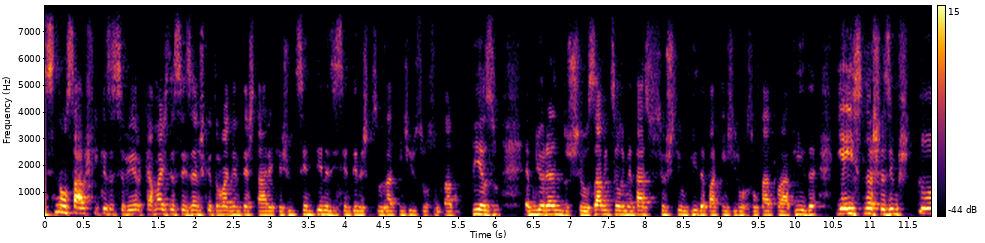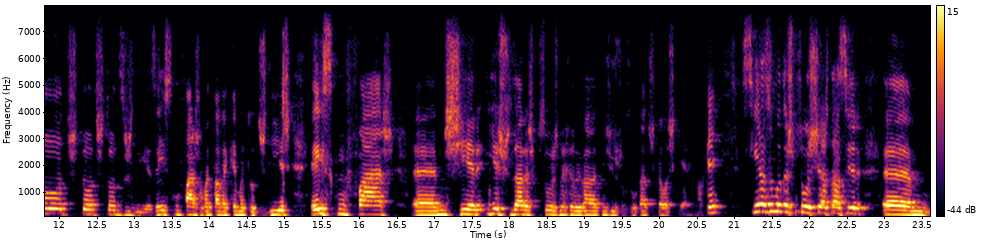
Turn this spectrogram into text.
se não sabes, ficas a saber que há mais de 16 anos que eu trabalho dentro desta área, que ajudo centenas e centenas de pessoas a atingir o seu resultado de peso, melhorando os seus hábitos hábitos alimentares, o seu estilo de vida para atingir um resultado para a vida. E é isso que nós fazemos todos, todos, todos os dias. É isso que me faz levantar da cama todos os dias. É isso que me faz uh, mexer e ajudar as pessoas, na realidade, a atingir os resultados que elas querem, ok? Se és uma das pessoas que já está a ser... Uh,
